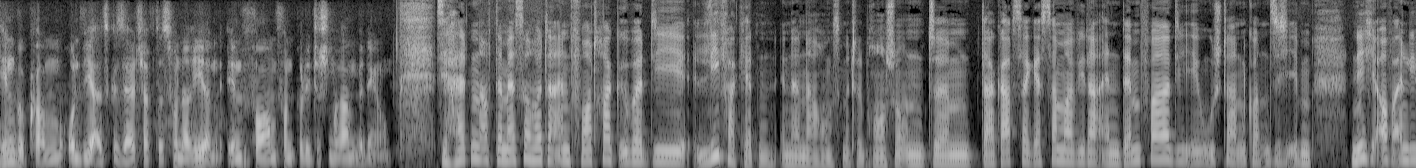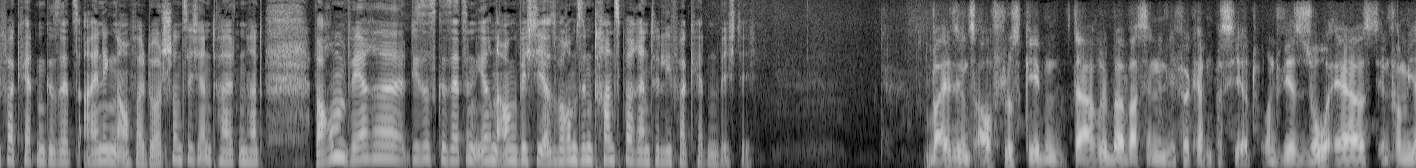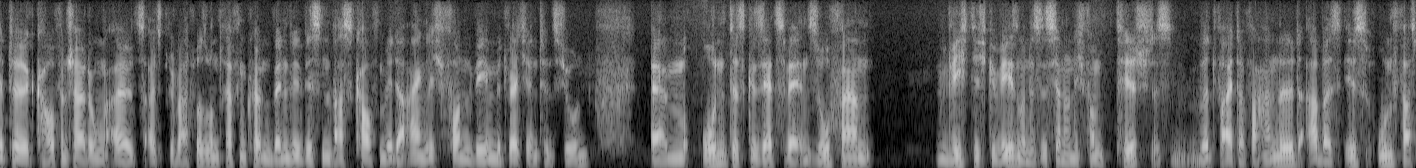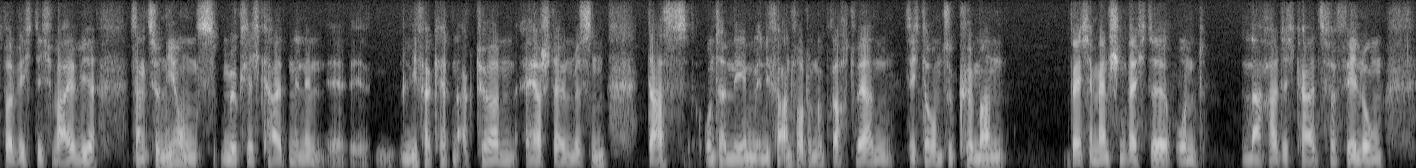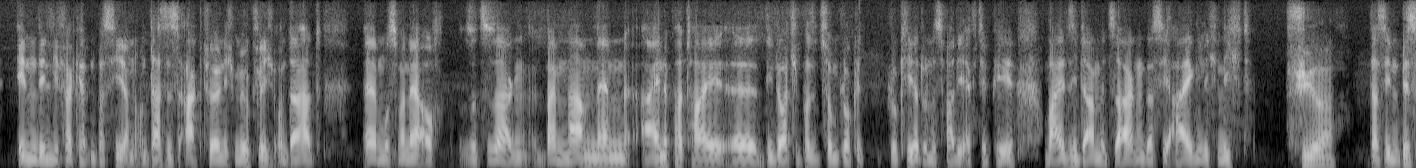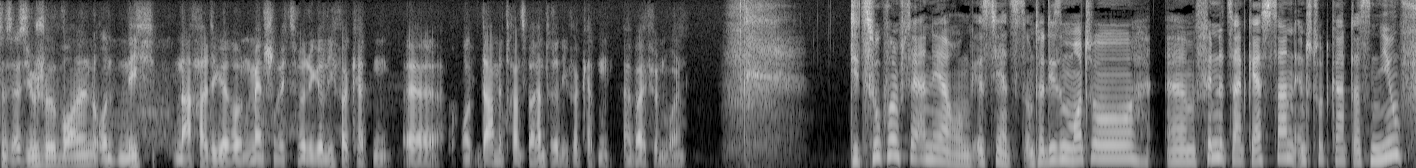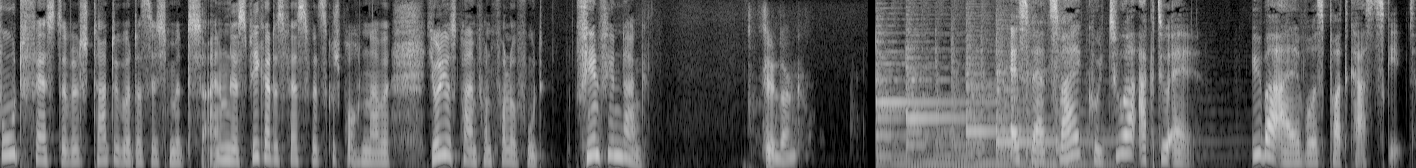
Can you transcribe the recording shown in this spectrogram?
hinbekommen und wir als Gesellschaft das honorieren in Form von politischen Rahmenbedingungen. Sie halten auf der Messe heute einen Vortrag über die Lieferketten in der Nahrungsmittelbranche und ähm, da gab es ja gestern mal wieder einen Dämpfer. Die EU-Staaten konnten sich eben nicht auf ein Lieferkettengesetz einigen, auch weil Deutschland sich enthalten hat. Warum wäre dieses Gesetz in Ihren Augen wichtig? Also warum sind transparente Lieferketten wichtig? Weil sie uns Aufschluss geben darüber, was in den Lieferketten passiert. Und wir so erst informierte Kaufentscheidungen als, als Privatperson treffen können, wenn wir wissen, was kaufen wir da eigentlich von wem, mit welcher Intention. Ähm, und das Gesetz wäre insofern wichtig gewesen und es ist ja noch nicht vom Tisch, es wird weiter verhandelt, aber es ist unfassbar wichtig, weil wir Sanktionierungsmöglichkeiten in den äh, Lieferkettenakteuren herstellen müssen, dass Unternehmen in die Verantwortung gebracht werden, sich darum zu kümmern, welche Menschenrechte und Nachhaltigkeitsverfehlungen in den Lieferketten passieren. Und das ist aktuell nicht möglich. Und da hat, äh, muss man ja auch sozusagen beim Namen nennen, eine Partei äh, die deutsche Position blockiert und es war die FDP, weil sie damit sagen, dass sie eigentlich nicht für, dass sie ein Business as usual wollen und nicht nachhaltigere und menschenrechtswürdige Lieferketten äh, und damit transparentere Lieferketten herbeiführen wollen. Die Zukunft der Ernährung ist jetzt. Unter diesem Motto ähm, findet seit gestern in Stuttgart das New Food Festival statt, über das ich mit einem der Speaker des Festivals gesprochen habe, Julius Palm von Follow Food. Vielen, vielen Dank. Vielen Dank. SWR 2 Kultur aktuell. Überall, wo es Podcasts gibt.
